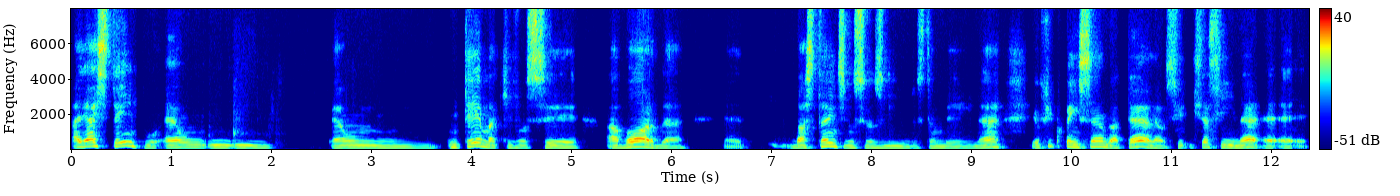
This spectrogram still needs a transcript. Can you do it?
Aliás, tempo é um, um é um, um tema que você aborda é, bastante nos seus livros também, né? Eu fico pensando até, Léo, se, se assim, né? É, é,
